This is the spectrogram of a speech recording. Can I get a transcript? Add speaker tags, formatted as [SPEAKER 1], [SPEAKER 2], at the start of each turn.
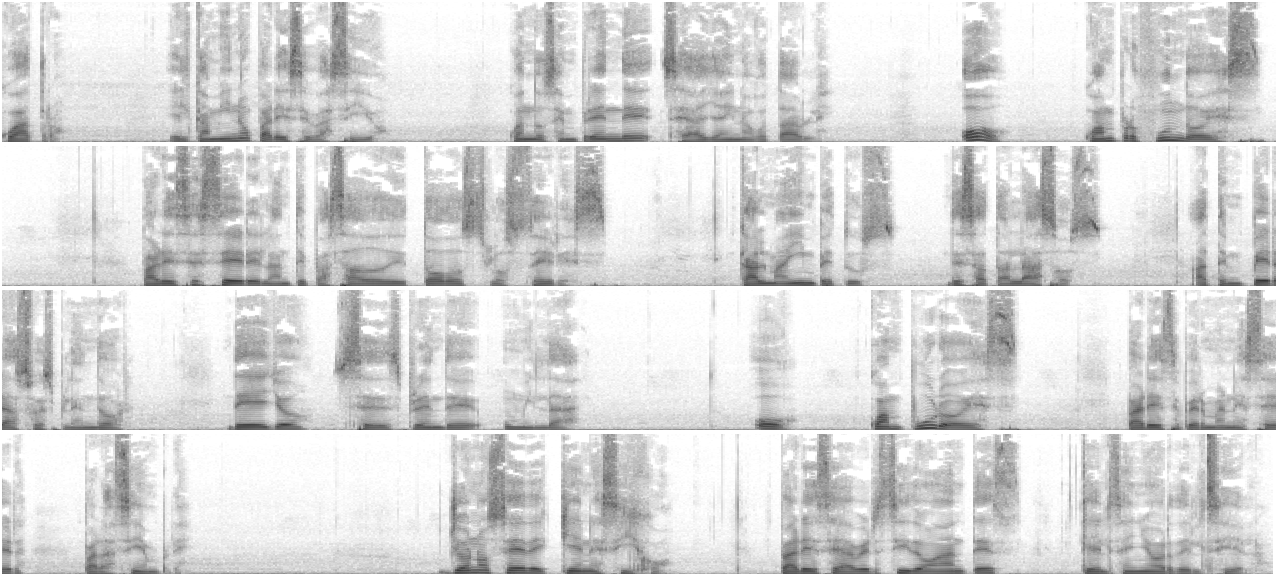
[SPEAKER 1] 4. El camino parece vacío. Cuando se emprende se halla inagotable. ¡Oh! ¡Cuán profundo es! Parece ser el antepasado de todos los seres. Calma ímpetus, desata lazos, atempera su esplendor. De ello se desprende humildad. ¡Oh! ¡Cuán puro es! Parece permanecer para siempre. Yo no sé de quién es hijo, parece haber sido antes que el Señor del cielo.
